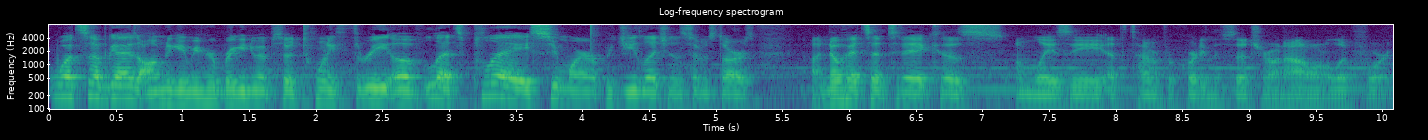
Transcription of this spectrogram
What's up guys, OmniGamer here bringing you episode 23 of Let's Play Super Mario RPG Legend of the 7 Stars. Uh, no headset today because I'm lazy at the time of recording this intro and I don't want to look for it.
